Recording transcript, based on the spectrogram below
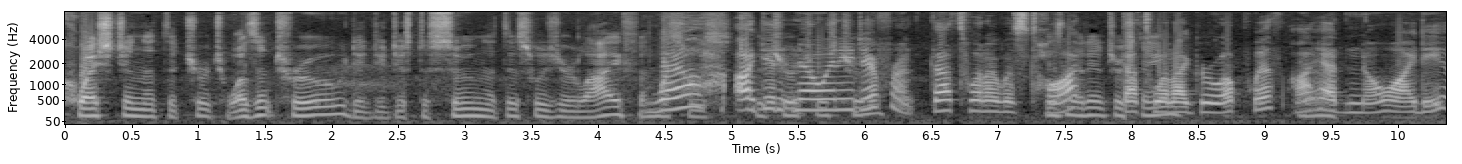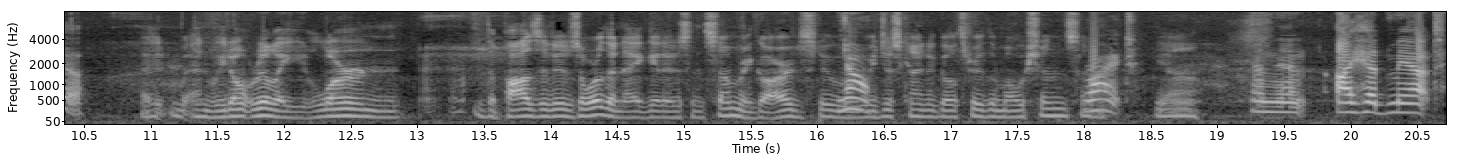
question that the church wasn't true? Did you just assume that this was your life and this Well, I didn't know any true? different. That's what I was taught. that That's what I grew up with. I had no idea. And we don't really learn the positives or the negatives in some regards, do we? No. We just kind of go through the motions. and- Right. Yeah. And then I had met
